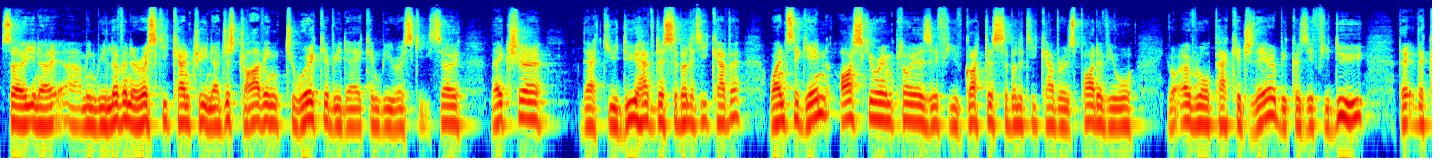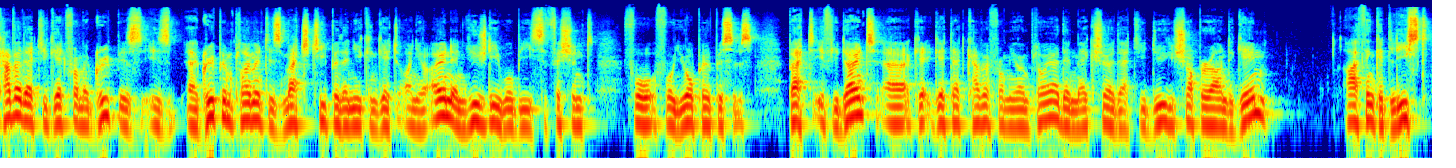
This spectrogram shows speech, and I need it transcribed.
So, you know, I mean, we live in a risky country. You know, just driving to work every day can be risky. So make sure that you do have disability cover. Once again, ask your employers if you've got disability cover as part of your, your overall package there, because if you do, the, the cover that you get from a group is, is uh, group employment is much cheaper than you can get on your own and usually will be sufficient for, for your purposes. But if you don't uh, get, get that cover from your employer, then make sure that you do shop around again. I think at least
